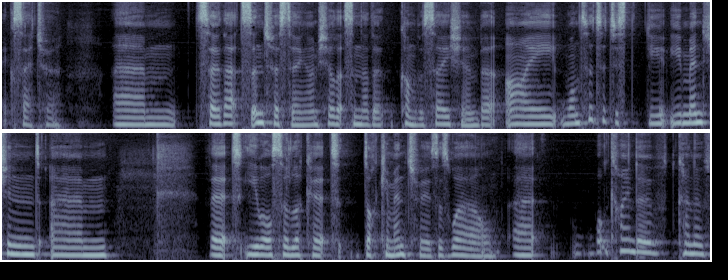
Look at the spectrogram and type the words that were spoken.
etc. Um, so that's interesting. I'm sure that's another conversation. But I wanted to just you, you mentioned um, that you also look at documentaries as well. Uh, what kind of kind of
